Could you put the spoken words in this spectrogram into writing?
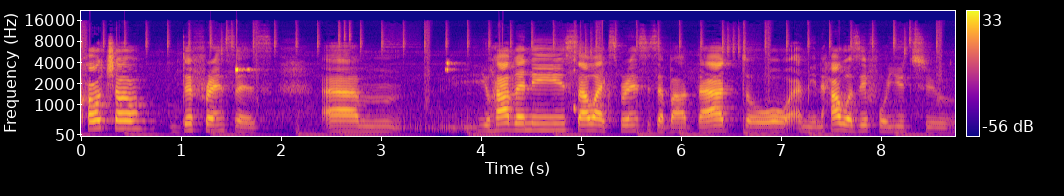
culture differences. Um, you have any sour experiences about that, or I mean, how was it for you to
